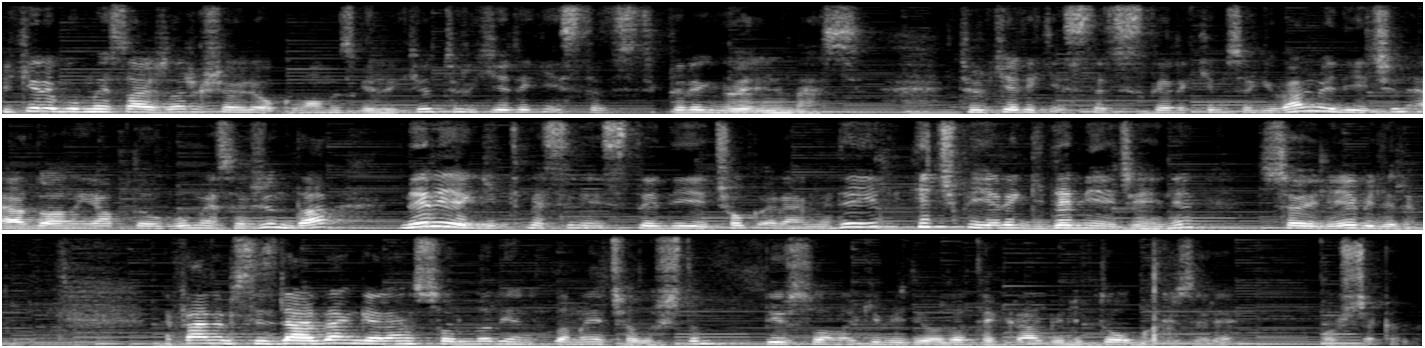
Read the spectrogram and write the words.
Bir kere bu mesajları şöyle okumamız gerekiyor. Türkiye'deki istatistiklere güvenilmez. Türkiye'deki istatistiklere kimse güvenmediği için Erdoğan'ın yaptığı bu mesajın da nereye gitmesini istediği çok önemli değil, hiçbir yere gidemeyeceğini söyleyebilirim. Efendim sizlerden gelen soruları yanıtlamaya çalıştım. Bir sonraki videoda tekrar birlikte olmak üzere. Hoşçakalın.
